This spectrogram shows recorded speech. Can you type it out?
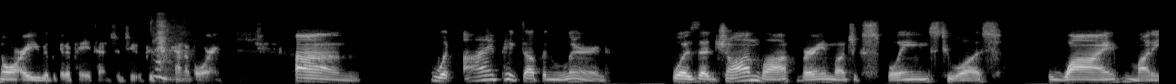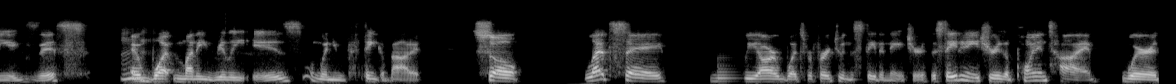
nor are you really going to pay attention to because it's kind of boring. Um, what I picked up and learned was that John Locke very much explains to us why money exists mm. and what money really is when you think about it. So let's say we are what's referred to in the state of nature. The state of nature is a point in time where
